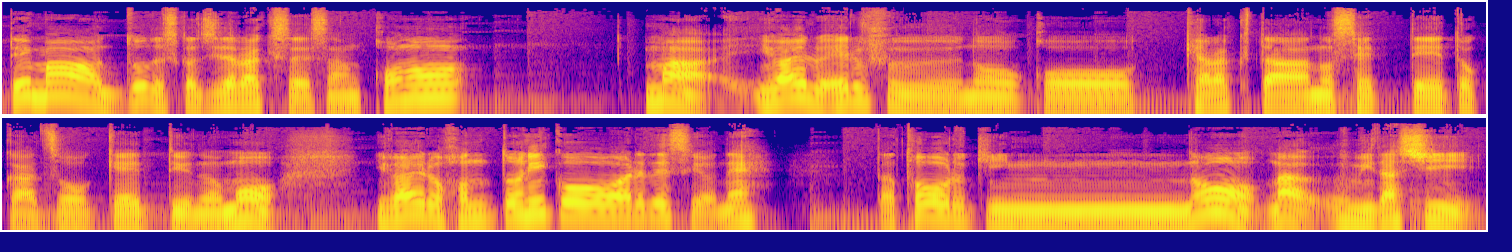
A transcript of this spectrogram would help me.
で、まあ、どうですか、ジダラキサイさん。この、まあ、いわゆるエルフの、こう、キャラクターの設定とか造形っていうのも、いわゆる本当にこう、あれですよね。だトールキンのが生み出し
